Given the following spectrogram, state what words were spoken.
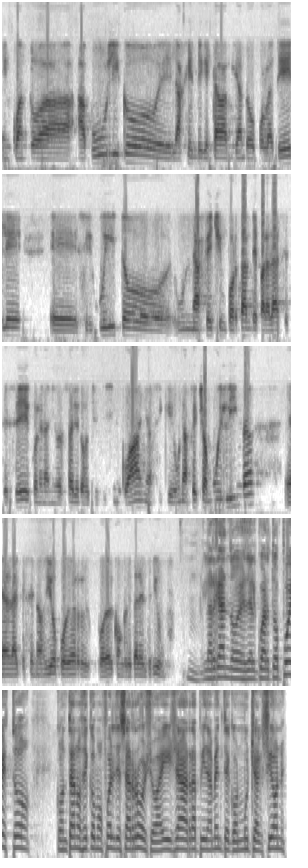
en cuanto a, público, eh, la gente que estaba mirando por la tele, eh, circuito, una fecha importante para la CTC con el aniversario de los 85 años, así que una fecha muy linda en la que se nos dio poder, poder concretar el triunfo. Mm, largando desde el cuarto puesto, contanos de cómo fue el desarrollo, ahí ya rápidamente con mucha acción,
